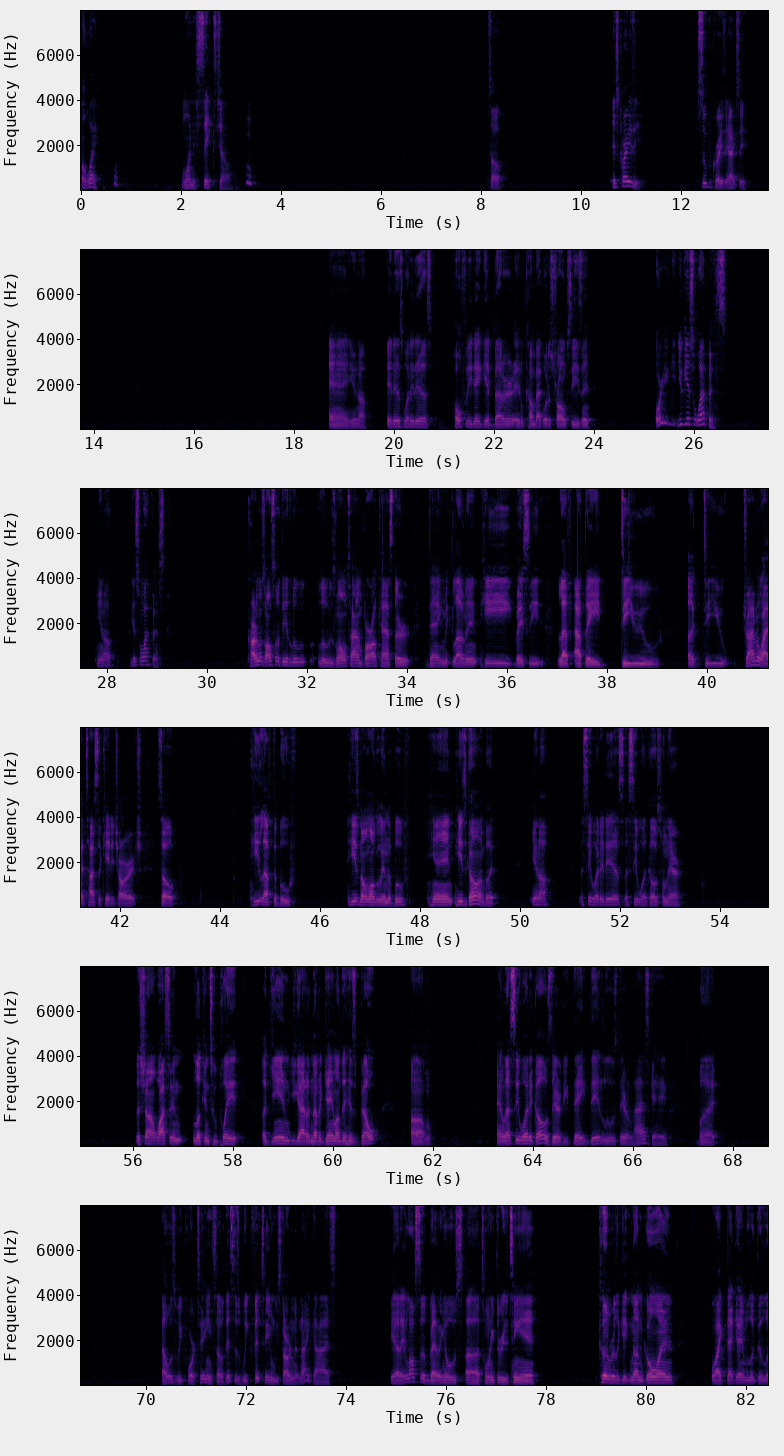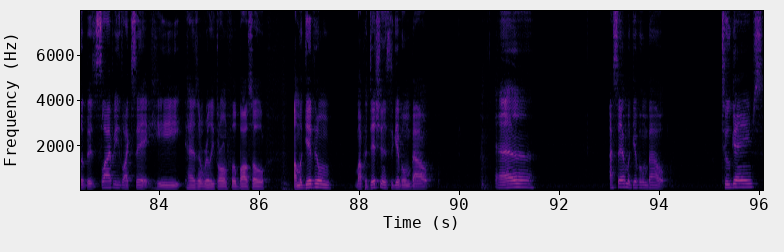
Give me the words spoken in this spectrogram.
Away. One and six, y'all. So it's crazy. Super crazy actually. And you know, it is what it is. Hopefully they get better and come back with a strong season. Or you, you get some weapons. You know, get some weapons. Cardinals also did lose, lose longtime broadcaster Dan McLovin. He basically left after a DU, a DU driving while intoxicated charge. So he left the booth. He's no longer in the booth. And he's gone. But you know, let's see what it is. Let's see what goes from there. Deshaun Watson looking to play again. You got another game under his belt. Um, and let's see what it goes there. They did lose their last game, but that was week 14. So this is week 15. We starting tonight, guys. Yeah, they lost to the Bengals uh, 23 to 10. Couldn't really get nothing going. Like that game looked a little bit sloppy. Like I said, he hasn't really thrown football. So I'm gonna give him my prediction is to give him about uh I say I'm gonna give him about two games,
